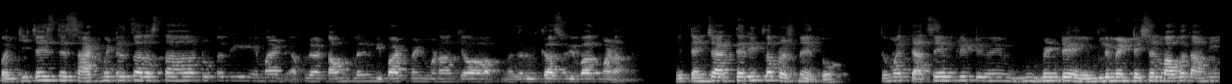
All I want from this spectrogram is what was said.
पंचेचाळीस ते साठ मीटरचा रस्ता हा टोटली एम आय आपल्या टाउन प्लॅनिंग डिपार्टमेंट म्हणा किंवा नगर विकास विभाग म्हणा हे त्यांच्या अखत्यारीतला प्रश्न येतो. त्यामुळे त्याचे इम्प्लिमेंटेशन बाबत आम्ही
